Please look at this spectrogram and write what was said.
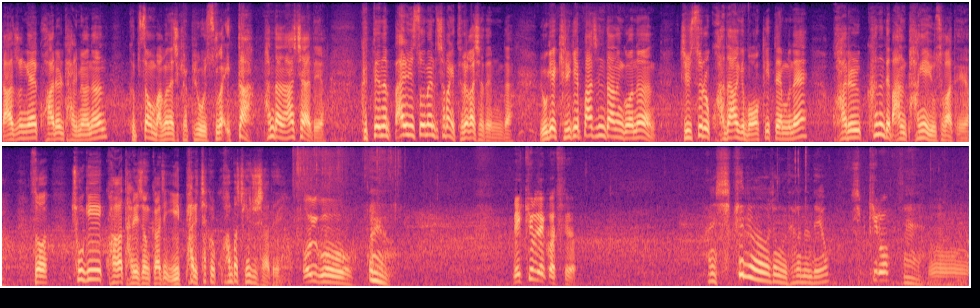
나중에 과를 달면은 급성 마그네슘 결핍이 올 수가 있다 판단을 하셔야 돼요. 그때는 빨리 소멘트 처방에 들어가셔야 됩니다. 요게 길게 빠진다는 거는 질소를 과다하게 먹었기 때문에 과를 크는데 많은 방해 요소가 돼요. 그래서 초기 과가 달리 전까지 이파리 체크를 꼭 한 번씩 해주셔야 돼요. 어이구 몇 킬로 될 것 같으세요? 한 10kg 정도 되겠는데요. 10킬로? 예. 어...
